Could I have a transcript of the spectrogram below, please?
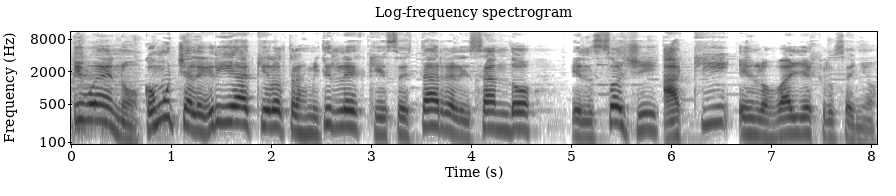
Y bueno, con mucha alegría quiero transmitirles que se está realizando el soji aquí en los valles cruceños.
